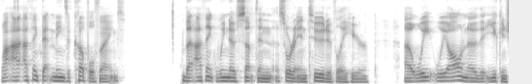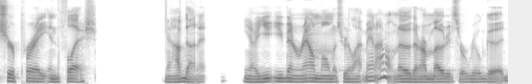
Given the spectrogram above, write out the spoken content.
Well, I, I think that means a couple things, but I think we know something uh, sort of intuitively here. Uh, we we all know that you can sure pray in the flesh. Now I've done it. You know, you you've been around moments where you're like, man, I don't know that our motives are real good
